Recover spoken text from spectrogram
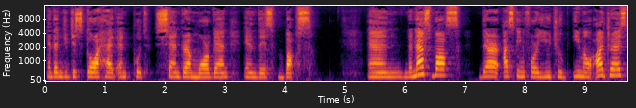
and then you just go ahead and put Sandra Morgan in this box. And the next box, they're asking for a YouTube email address,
